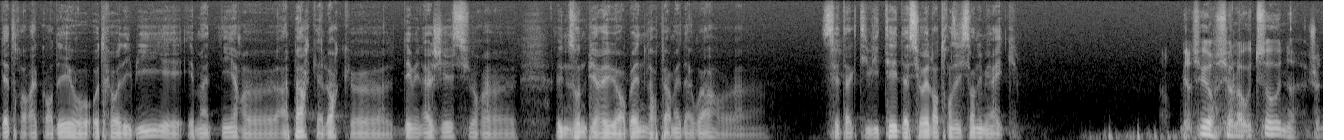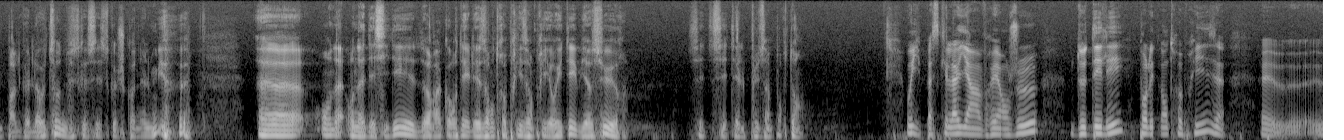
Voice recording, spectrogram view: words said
d'être raccordées au, très haut débit et, maintenir un parc alors que déménager sur une zone périurbaine leur permet d'avoir euh, cette activité, d'assurer leur transition numérique. Bien sûr, sur la haute zone, je ne parle que de la haute zone parce que c'est ce que je connais le mieux, euh, on, a, on, a, décidé de raccorder les entreprises en priorité, bien sûr. C'était le plus important. Oui, parce que là, il y a un vrai enjeu de délai pour les entreprises. Euh,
